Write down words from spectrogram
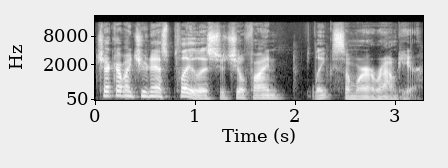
Check out my TrueNAS playlist, which you'll find linked somewhere around here.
